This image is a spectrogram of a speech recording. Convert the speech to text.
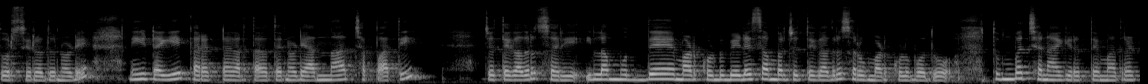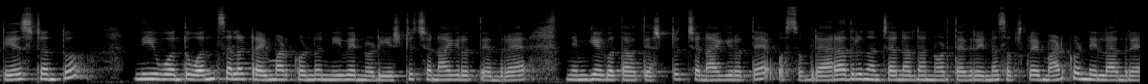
ತೋರಿಸಿರೋದು ನೋಡಿ. ನೀಟಾಗಿ ಕರೆಕ್ಟಾಗಿ ಅರ್ಥ ಆಗುತ್ತೆ ನೋಡಿ ಅನ್ನ, ಚಪಾತಿ ಜೊತೆಗಾದರೂ ಸರಿ. ಇಲ್ಲ ಮುದ್ದೆ ಮಾಡಿಕೊಂಡು ಬೇಳೆ ಸಾಂಬಾರು ಜೊತೆಗಾದರೂ ಸರ್ವ್ ಮಾಡ್ಕೊಳ್ಬೋದು. ತುಂಬ ಚೆನ್ನಾಗಿರುತ್ತೆ ಮಾತ್ರ. ಟೇಸ್ಟ್ ಅಂತೂ ನೀವು ಅಂತೂ ಒಂದು ಸಲ ಟ್ರೈ ಮಾಡಿಕೊಂಡು ನೀವೇ ನೋಡಿ ಎಷ್ಟು ಚೆನ್ನಾಗಿರುತ್ತೆ ಅಂದರೆ ನಿಮಗೆ ಗೊತ್ತಾಗುತ್ತೆ ಎಷ್ಟು ಚೆನ್ನಾಗಿರುತ್ತೆ. ಹೊಸೊಬ್ರು ಯಾರಾದರೂ ನನ್ನ ಚಾನಲ್ನ ನೋಡ್ತಾ ಇದ್ದರೆ ಇನ್ನೂ ಸಬ್ಸ್ಕ್ರೈಬ್ ಮಾಡ್ಕೊಂಡಿಲ್ಲ ಅಂದರೆ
